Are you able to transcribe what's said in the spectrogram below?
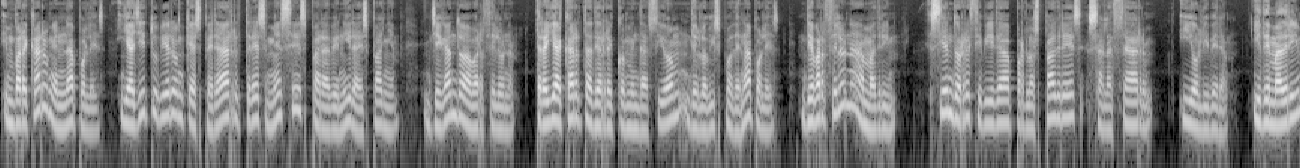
Embarcaron en Nápoles y allí tuvieron que esperar tres meses para venir a España, llegando a Barcelona. Traía carta de recomendación del obispo de Nápoles, de Barcelona a Madrid, siendo recibida por los padres Salazar y Olivera, y de Madrid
